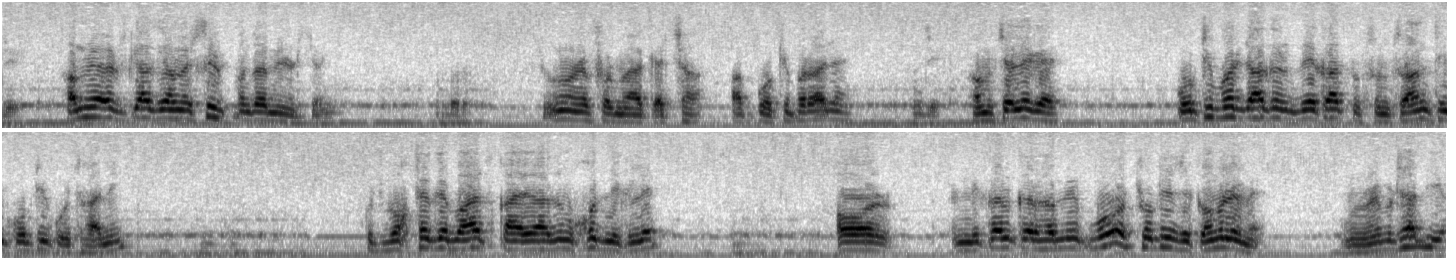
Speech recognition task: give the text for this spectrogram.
جی۔ ہم نے عرض کیا کہ ہمیں صرف پندرہ منٹ چاہیے۔ تو انہوں نے فرمایا کہ اچھا آپ کوٹھی پر آ جائیں۔ جی۔ ہم چلے گئے۔ کوٹھی پر جا کر دیکھا تو سنسان تھی کوٹھی کوئی تھا نہیں۔ کچھ وقت کے بعد قائد اعظم خود نکلے اور نکل کر ہمیں بہت چھوٹے سے کمرے میں انہوں نے بٹھا دیا۔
